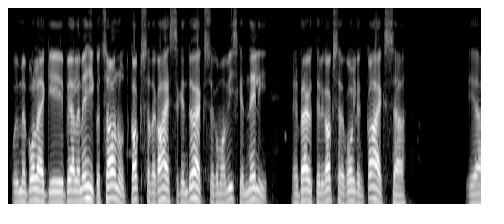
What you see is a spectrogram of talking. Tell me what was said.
kui me polegi peale Mehhikut saanud, kakssada kaheksakümmend üheksa koma viiskümmend neli. meil praegult oli kakssada kolmkümmend kaheksa ja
